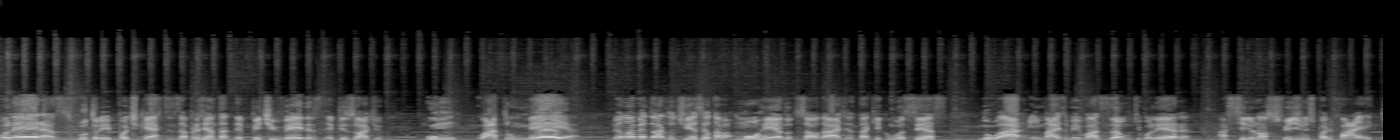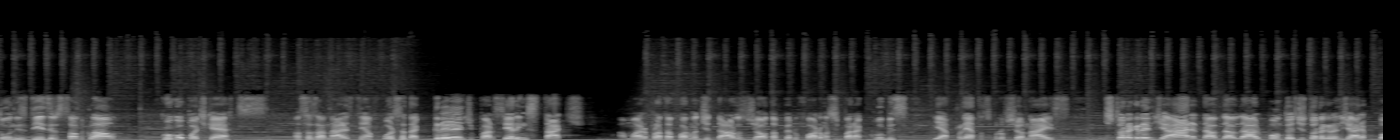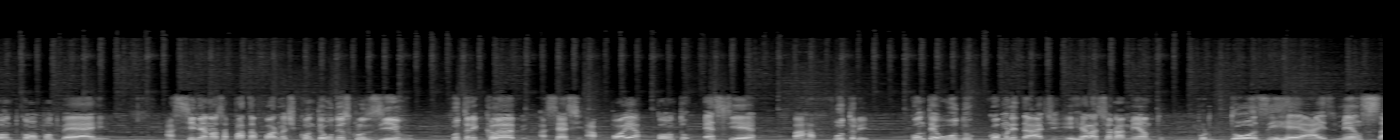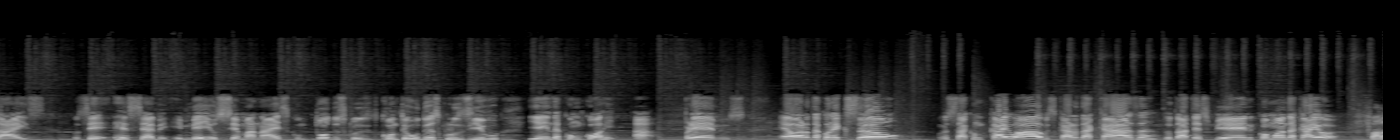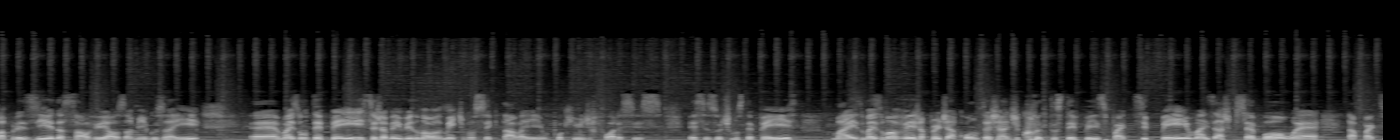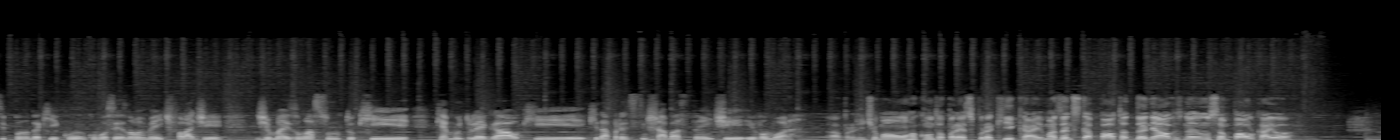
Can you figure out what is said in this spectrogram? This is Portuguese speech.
Olá, futeboleiras! Futuri Podcasts apresenta The Pitch Invaders, episódio 146. Meu nome é Eduardo Dias e eu tava morrendo de saudade de estar aqui com vocês no ar em mais uma invasão futeboleira. Assine o nosso feed no Spotify, iTunes, Deezer, SoundCloud, Google Podcasts. Nossas análises têm a força da grande parceira Instat, a maior plataforma de dados de alta performance para clubes e atletas profissionais. Editora Grande Área, www.editoragrandearea.com.br. Assine a nossa plataforma de conteúdo exclusivo, Futuri Club. Acesse apoia.se barra Futuri. Conteúdo, comunidade e relacionamento por 12 reais mensais. Você recebe e-mails semanais com todo exclu conteúdo exclusivo e ainda concorre a prêmios. É hora da conexão. Começar com Caio Alves, cara da casa, do Data SPN. Comanda, Caio! Fala presida, salve aos amigos aí. É, mais um TPI, seja bem-vindo novamente, você que tava aí um pouquinho de fora esses, esses últimos TPIs. Mas mais uma vez já perdi a conta já de quantos TPIs participei, mas acho que isso é bom, é estar tá participando aqui com, com vocês novamente, falar de, de mais um assunto que, que é muito legal, que, que dá pra destrinchar bastante e vambora. Ah, pra gente é uma honra quando aparece por aqui, Caio. Mas antes da pauta, Dani Alves no São Paulo, Caio.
